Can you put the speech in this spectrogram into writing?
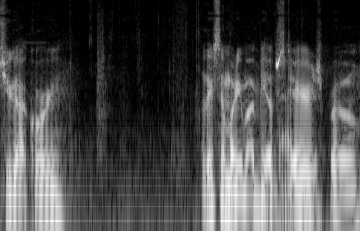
What you got, Corey? I think somebody might be upstairs, bro.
